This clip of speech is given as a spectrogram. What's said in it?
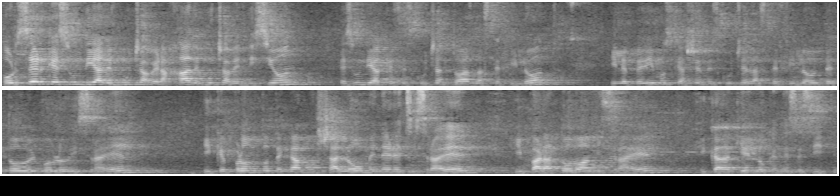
Por ser que es un día de mucha verajá, de mucha bendición, es un día que se escuchan todas las tefilot y le pedimos que Hashem escuche las tefilot de todo el pueblo de Israel y que pronto tengamos shalom en Eretz Israel y para todo Am Israel y cada quien lo que necesite.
